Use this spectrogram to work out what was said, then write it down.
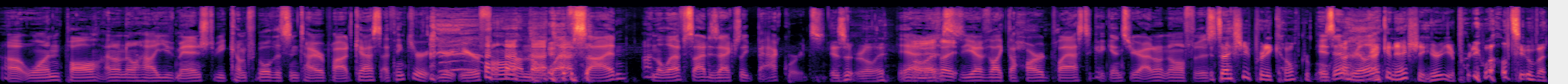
Uh, one, Paul, I don't know how you've managed to be comfortable this entire podcast. I think your your earphone on the left side on the left side is actually backwards. Is it really? Yeah, Oh, it I is. thought- you have like the hard plastic against your. I don't know if it was. It's actually pretty comfortable. Is it really? I can actually hear you pretty well too, but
